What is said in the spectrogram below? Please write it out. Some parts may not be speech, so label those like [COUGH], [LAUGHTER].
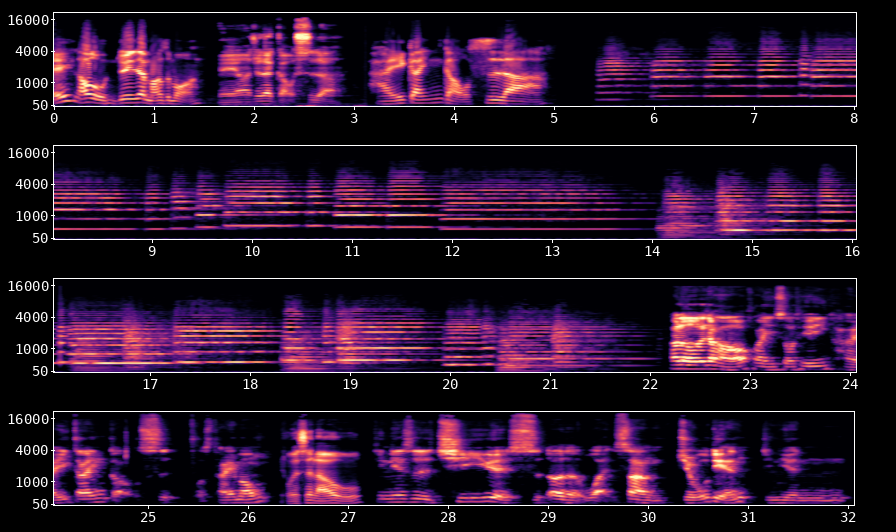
哎，老五，你最近在忙什么啊？没啊，就在搞事啊。还敢搞事啊？Hello，大家好，欢迎收听《还敢搞事》，我是台蒙，我是老五。今天是七月十二的晚上九点。今天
